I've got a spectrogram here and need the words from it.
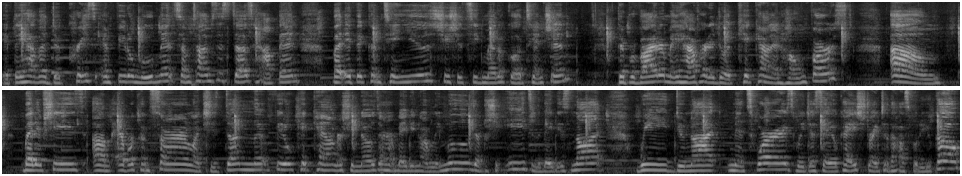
If they have a decrease in fetal movement, sometimes this does happen, but if it continues, she should seek medical attention. The provider may have her to do a kick count at home first. Um, but if she's um, ever concerned, like she's done the fetal kick count or she knows that her baby normally moves after she eats and the baby is not, we do not mince words. We just say, okay, straight to the hospital you go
